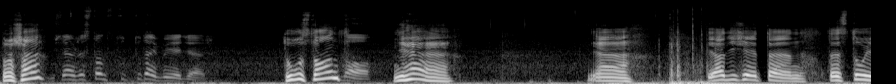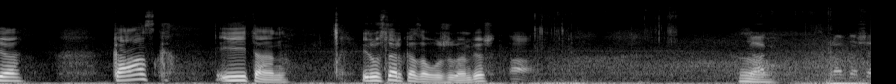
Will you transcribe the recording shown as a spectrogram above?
Proszę? Myślałem, że stąd tu, tutaj wyjedziesz. Tu stąd? No. Nie. Nie. Ja dzisiaj ten testuję kask i ten. I lusterka założyłem, wiesz? A, No. jak? Sprawdza się?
